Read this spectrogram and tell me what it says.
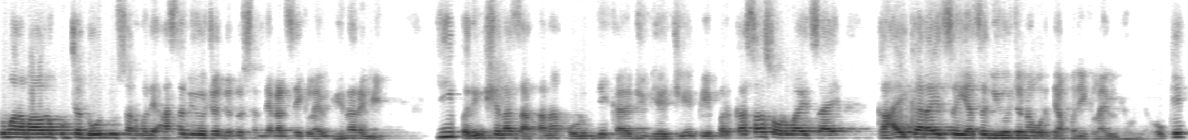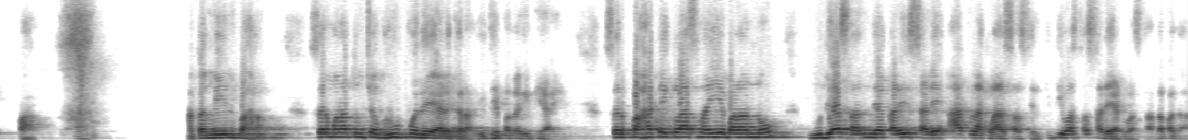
तुम्हाला बाळानो पुढच्या दोन दिवसांमध्ये असं नियोजन देतो संध्याकाळचं एक लाईव्ह घेणार आहे मी. की परीक्षेला जाताना कोणती काळजी घ्यायची? आहे पेपर कसा सोडवायचा आहे? काय करायचं? याचं नियोजनावरती आपण एक लाईव्ह घेऊया ओके पहा. आता मेन पहा. सर मला तुमच्या ग्रुपमध्ये ऍड करा. इथे बघा इथे आहे. सर पहाटे क्लास नाहीये बाळांनो. उद्या संध्याकाळी साडेआठ ला क्लास असेल. किती वाजता? साडेआठ वाजता. आता बघा.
